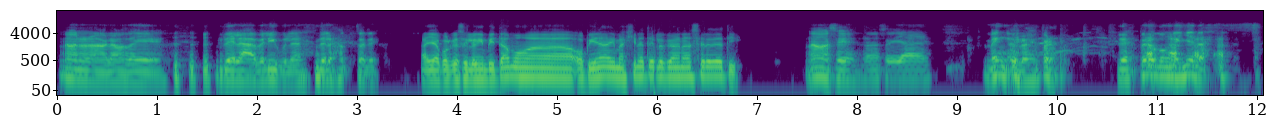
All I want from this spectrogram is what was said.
No, no, no, hablamos de, de la película, de los actores. Ah, ya, porque si los invitamos a opinar, imagínate lo que van a hacer de ti. No, sí, no sé, ya. Venga, los espero. Los espero con galletas.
